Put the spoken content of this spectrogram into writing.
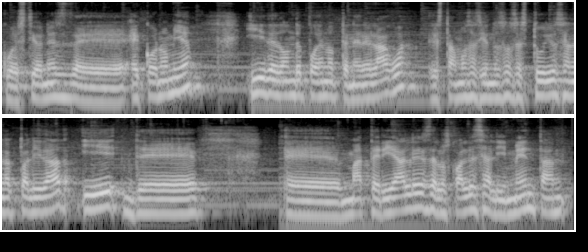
cuestiones de economía y de dónde pueden obtener el agua. Estamos haciendo esos estudios en la actualidad y de eh, materiales de los cuales se alimentan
